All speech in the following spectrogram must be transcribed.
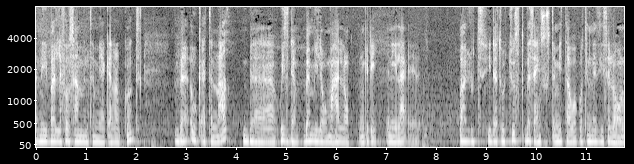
እኔ ባለፈው ሳምንት የሚያቀረብኩት በእውቀትና በዊዝደም በሚለው መሀል ነው። እንግዲህ እኔ ባሉት ሂደቶች ውስጥ በሳይንስ ውስጥ የሚታወቁት እነዚህ ስለሆኑ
